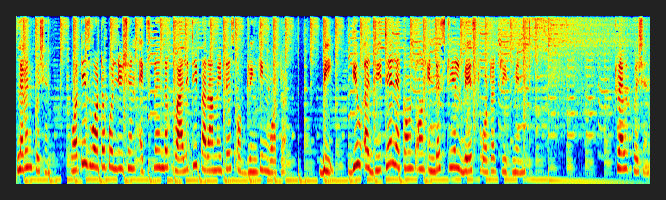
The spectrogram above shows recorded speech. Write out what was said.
11th question What is water pollution? Explain the quality parameters of drinking water. B. Give a detailed account on industrial wastewater treatment. 12th question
